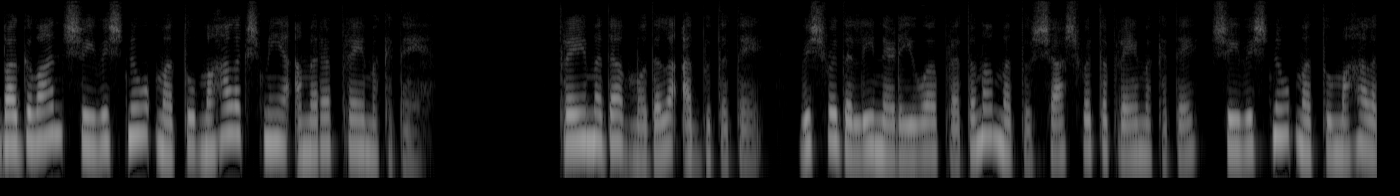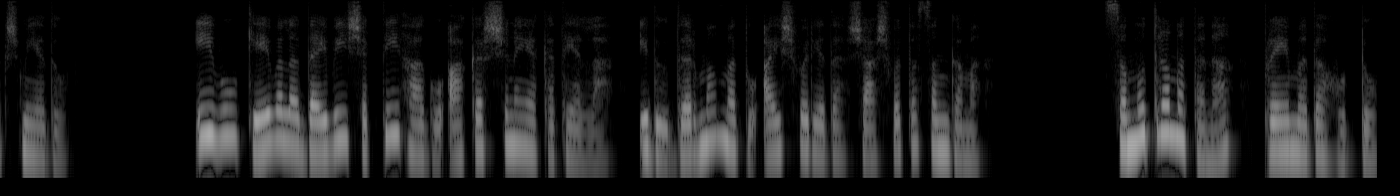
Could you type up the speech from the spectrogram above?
ಭಗವಾನ್ ಶ್ರೀವಿಷ್ಣು ಮತ್ತು ಮಹಾಲಕ್ಷ್ಮಿಯ ಅಮರ ಪ್ರೇಮಕತೆ. ಪ್ರೇಮದ ಮೊದಲ ಅದ್ಭುತತೆ, ವಿಶ್ವದಲ್ಲಿ ನಡೆಯುವ ಪ್ರಥಮ ಮತ್ತು ಶಾಶ್ವತ ಪ್ರೇಮಕತೆ ಶ್ರೀವಿಷ್ಣು ಮತ್ತು ಮಹಾಲಕ್ಷ್ಮಿಯದು. ಇವು ಕೇವಲ ದೈವಿ ಶಕ್ತಿ ಹಾಗೂ ಆಕರ್ಷಣೆಯ ಕಥೆಯಲ್ಲ, ಇದು ಧರ್ಮ ಮತ್ತು ಐಶ್ವರ್ಯದ ಶಾಶ್ವತ ಸಂಗಮ. ಸಮುದ್ರಮತನ ಪ್ರೇಮದ ಹುಟ್ಟು.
